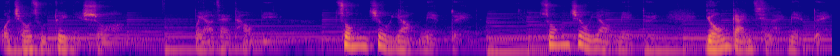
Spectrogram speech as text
我求主对你说，不要再逃避，终究要面对的，终究要面对，勇敢起来面对。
